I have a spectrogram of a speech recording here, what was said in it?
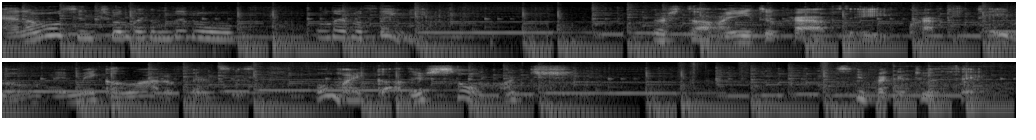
animals into like a little a little thingy. First off, I need to craft a crafting table I make a lot of fences. Oh my god, there's so much. Let's see if I can do a thing.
